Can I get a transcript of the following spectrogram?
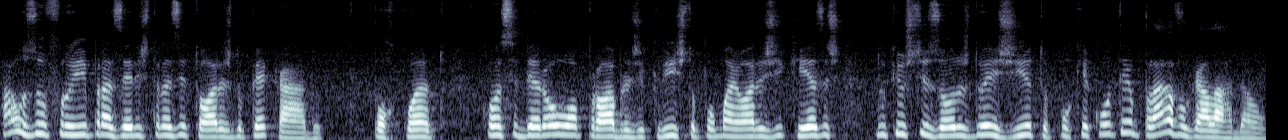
a usufruir prazeres transitórios do pecado. Porquanto, considerou o opróbrio de Cristo por maiores riquezas do que os tesouros do Egito, porque contemplava o galardão.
